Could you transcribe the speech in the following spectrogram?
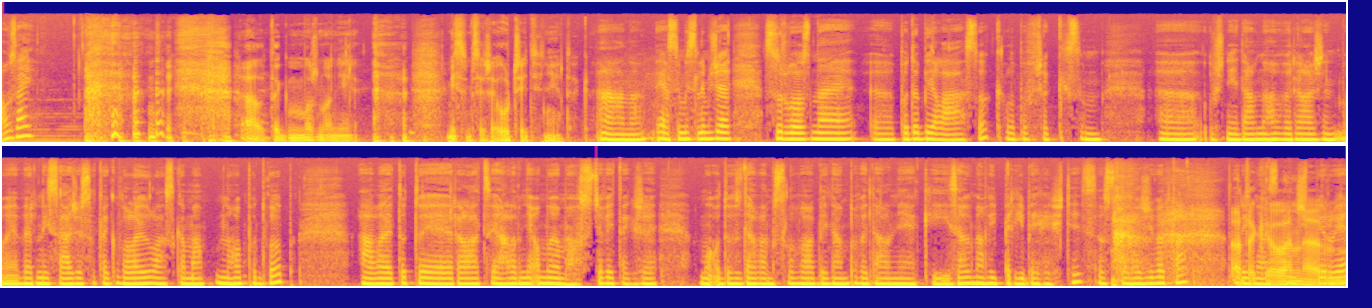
Naozaj? Ale tak možno nie. Myslím si, že určite nie. Tak. Áno, ja si myslím, že sú rôzne e, podoby lások, lebo však som Uh, už nedávno hovorila, že moje vernisáže sa tak volajú, láska má mnoho podvob, ale toto je relácia hlavne o mojom hostovi, takže mu odovzdávam slovo, aby nám povedal nejaký zaujímavý príbeh ešte zo svojho života, ktorý nás len, inšpiruje,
